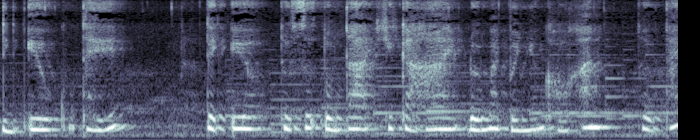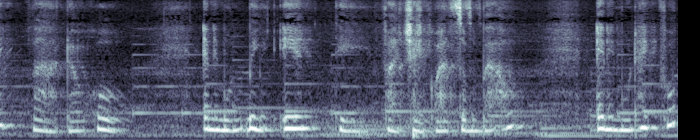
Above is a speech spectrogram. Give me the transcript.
tình yêu cũng thế. Tình yêu thực sự tồn tại khi cả hai đối mặt với những khó khăn, thử thách và đau khổ. Em muốn bình yên thì phải trải qua sông bão. Em muốn hạnh phúc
